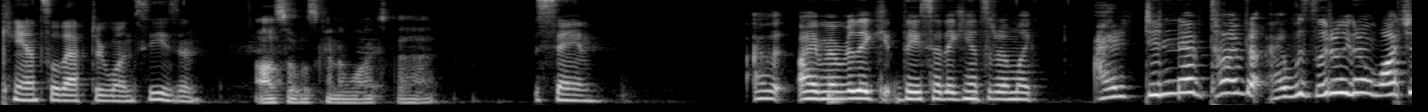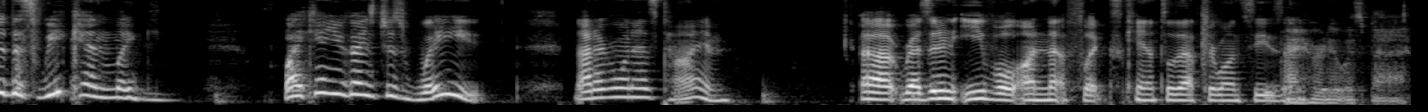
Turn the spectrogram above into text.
canceled after one season. Also was gonna watch that. Same. I, I remember they they said they canceled. it. I'm like, I didn't have time to. I was literally gonna watch it this weekend. Like, why can't you guys just wait? Not everyone has time. Uh, Resident Evil on Netflix canceled after one season. I heard it was bad.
